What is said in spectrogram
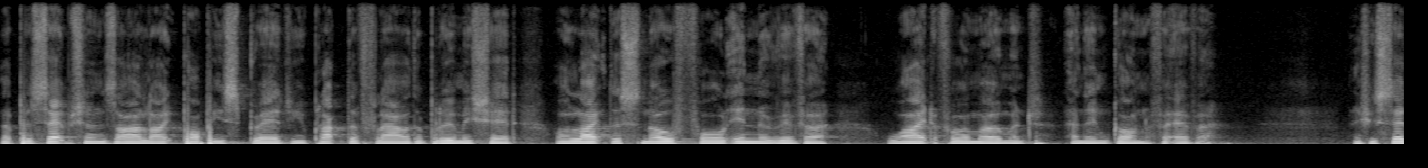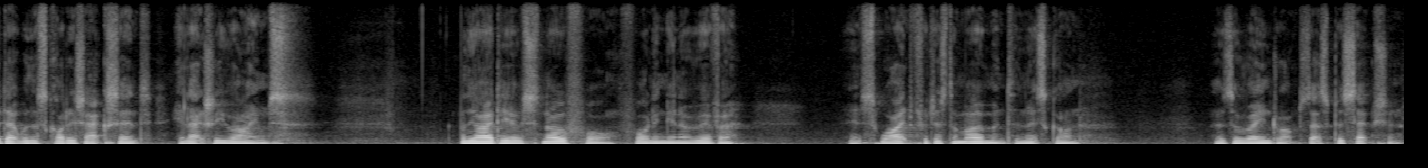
that perceptions are like poppies spread, you pluck the flower, the bloom is shed, or like the snowfall in the river, white for a moment and then gone forever. And If you said that with a Scottish accent, it actually rhymes. But the idea of snowfall falling in a river, it's white for just a moment and it's gone. There's the raindrops, that's perception.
